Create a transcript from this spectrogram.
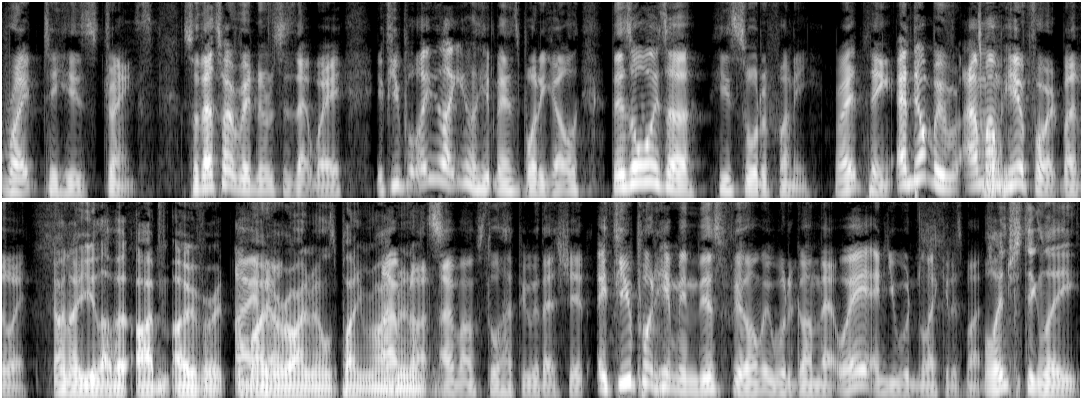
write to his strengths. So that's why Red Notice is that way. If you put like, like you know Hitman's Bodyguard, there's always a he's sort of funny right thing. And don't be I'm, I'm here for it by the way. I know you love it. I'm over it. I'm I over know. Ryan Reynolds playing Ryan I'm Reynolds. not. I'm, I'm still happy with that shit. If you put him in this film, it would have gone that way, and you wouldn't like it as much. Well, interestingly,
